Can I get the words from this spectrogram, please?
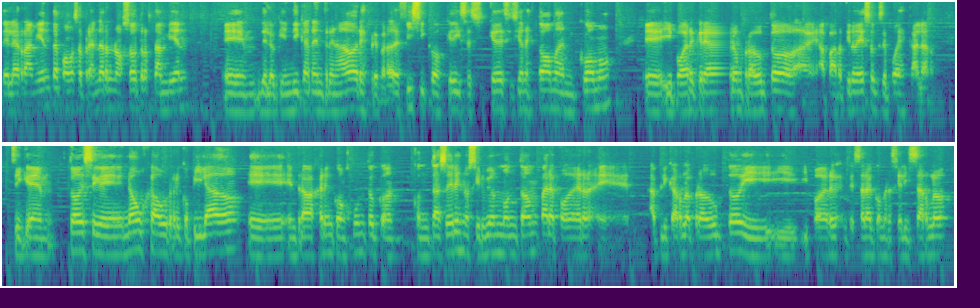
de la herramienta, podamos aprender nosotros también eh, de lo que indican entrenadores, preparadores físicos, qué, qué decisiones toman, cómo, eh, y poder crear un producto a, partir de eso que se puede escalar. Así que todo ese know-how recopilado eh, en trabajar en conjunto con, talleres nos sirvió un montón para poder aplicarlo a producto y, poder empezar a comercializarlo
